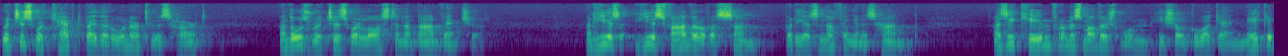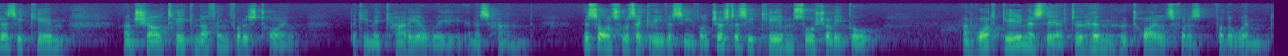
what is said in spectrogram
Riches were kept by their owner to his heart, and those riches were lost in a bad venture. And he is, he is father of a son, but he has nothing in his hand. As he came from his mother's womb, he shall go again, naked as he came, and shall take nothing for his toil, that he may carry away in his hand. This also is a grievous evil. Just as he came, so shall he go. And what gain is there to him who toils for, his, for the wind?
